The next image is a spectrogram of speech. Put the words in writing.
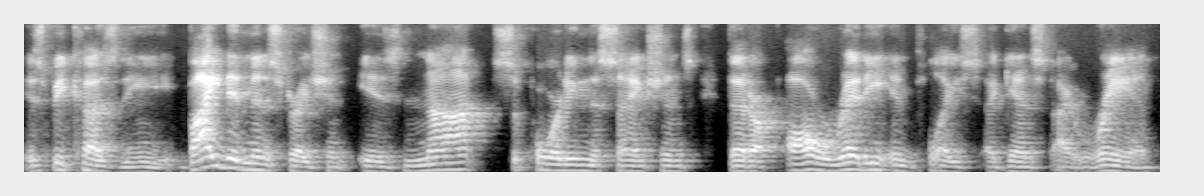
is because the Biden administration is not supporting the sanctions that are already in place against Iran.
